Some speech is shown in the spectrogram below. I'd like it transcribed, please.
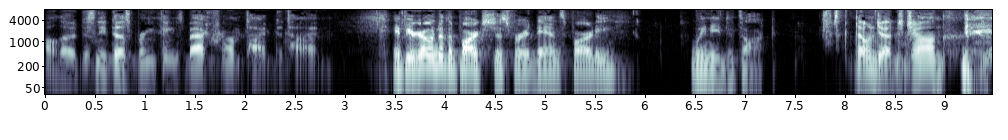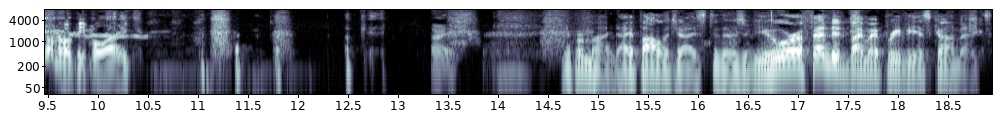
Although Disney does bring things back from time to time. If you're going to the parks just for a dance party, we need to talk. Don't judge, John. You don't know what people like. Okay. All right. Never mind. I apologize to those of you who are offended by my previous comments.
